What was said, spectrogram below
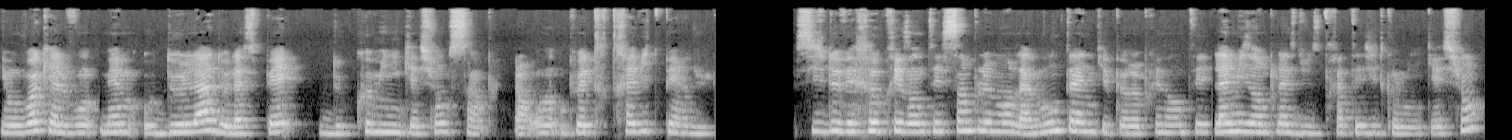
et on voit qu'elles vont même au-delà de l'aspect de communication simple. Alors on peut être très vite perdu. Si je devais représenter simplement la montagne que peut représenter la mise en place d'une stratégie de communication,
